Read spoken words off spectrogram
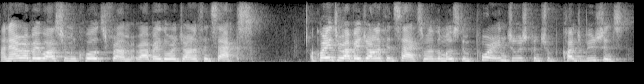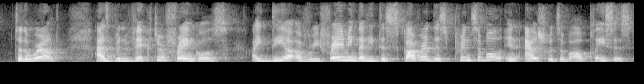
And now Rabbi Wasserman quotes from Rabbi Lord Jonathan Sacks. According to Rabbi Jonathan Sacks, one of the most important Jewish contrib- contributions to the world has been Viktor Frankl's idea of reframing that he discovered this principle in Auschwitz of all places.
